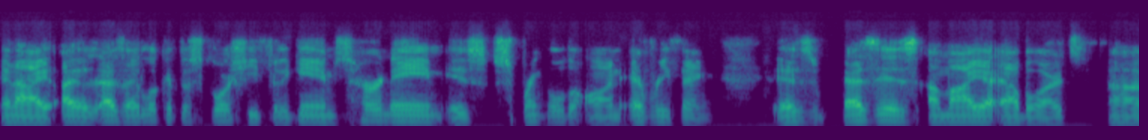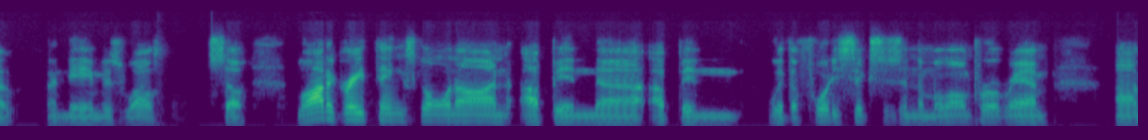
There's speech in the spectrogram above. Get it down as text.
And I, I, as I look at the score sheet for the games, her name is sprinkled on everything, as as is Amaya Abelard's uh, name as well. So a lot of great things going on up in uh, up in with the 46ers in the Malone program. Uh,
